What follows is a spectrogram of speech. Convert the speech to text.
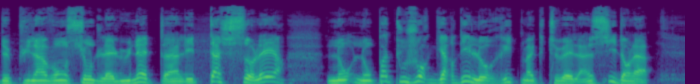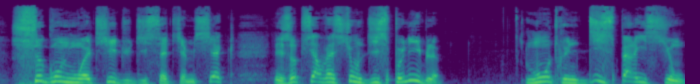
depuis l'invention de la lunette, hein, les taches solaires n'ont pas toujours gardé leur rythme actuel. Ainsi, dans la seconde moitié du XVIIe siècle, les observations disponibles montrent une disparition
